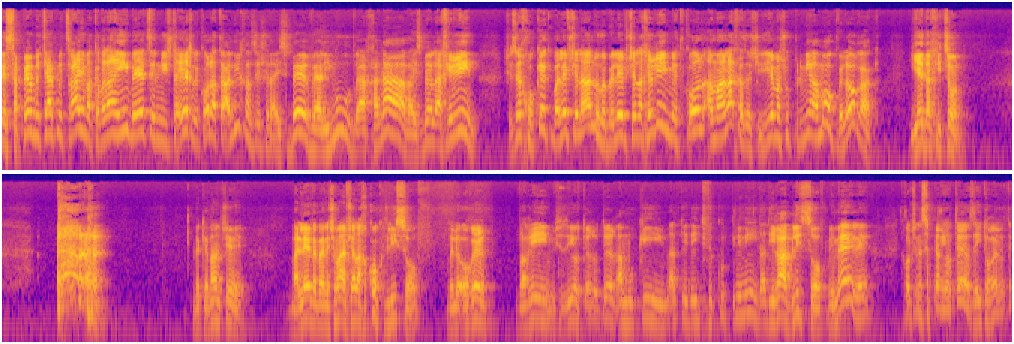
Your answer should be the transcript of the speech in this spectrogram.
לספר ביציאת מצרים, הכוונה היא בעצם להשתייך לכל התהליך הזה של ההסבר והלימוד וההכנה וההסבר לאחרים, שזה חוקק בלב שלנו ובלב של אחרים את כל המהלך הזה, שיהיה משהו פנימי עמוק ולא רק ידע חיצון. וכיוון שבלב ובנשמה אפשר לחקוק בלי סוף ולעורר דברים שזה יהיה יותר יותר עמוקים עד כדי דבקות פנימית אדירה בלי סוף, ממילא ככל שנספר יותר זה יתעורר יותר.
